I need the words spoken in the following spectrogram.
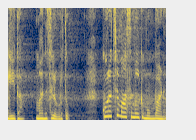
ഗീത മനസ്സിലോർത്തു കുറച്ച് മാസങ്ങൾക്ക് മുമ്പാണ്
